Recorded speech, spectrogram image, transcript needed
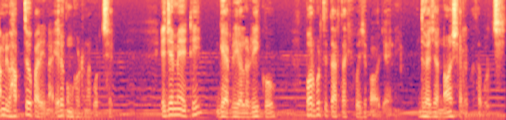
আমি ভাবতেও পারি না এরকম ঘটনা করছে এই যে মেয়েটি গ্যাব্রিয়েল রিকো পরবর্তীতে আর তাকে খুঁজে পাওয়া যায়নি। দু হাজার নয় সালের কথা বলছি।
